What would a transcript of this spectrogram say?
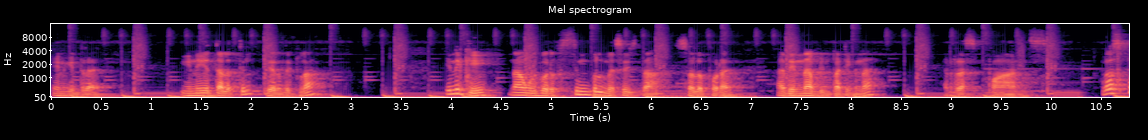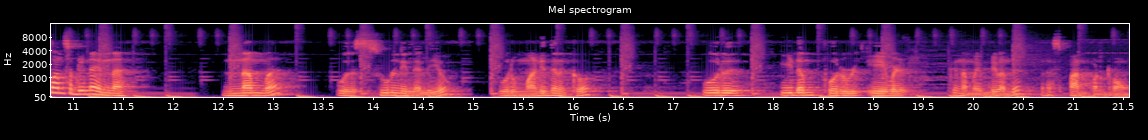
என்கின்ற இணையதளத்தில் தெரிந்துக்கலாம். இன்னைக்கு நான் உங்களுக்கு ஒரு சிம்பிள் மெசேஜ் தான் சொல்ல போகிறேன் அது என்ன அப்படின்னு பார்த்தீங்கன்னா ரெஸ்பான்ஸ் ரெஸ்பான்ஸ் அப்படின்னா என்ன? நம்ம ஒரு சூழ்நிலையிலையோ ஒரு மனிதனுக்கோ ஒரு இடம் பொருள் ஏவலுக்கு நம்ம எப்படி வந்து ரெஸ்பாண்ட் பண்ணுறோம்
